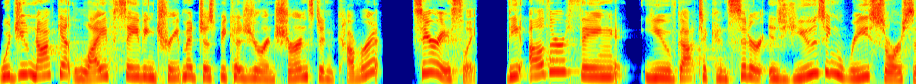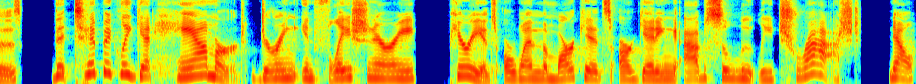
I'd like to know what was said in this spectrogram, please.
Would you not get life saving treatment just because your insurance didn't cover it? Seriously. The other thing you've got to consider is using resources that typically get hammered during inflationary periods or when the markets are getting absolutely trashed. Now,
